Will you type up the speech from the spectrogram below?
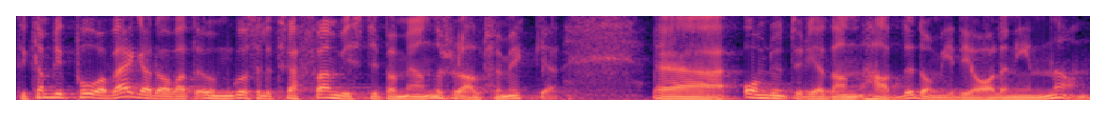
Du kan bli påverkad av att umgås eller träffa en viss typ av människor allt för mycket. Uh, om du inte redan hade de idealen innan.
